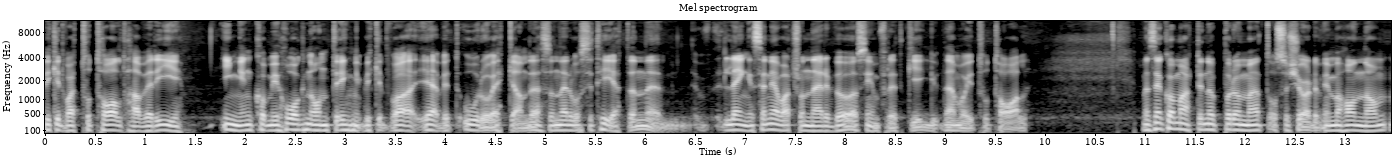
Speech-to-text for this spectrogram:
Vilket var ett totalt haveri. Ingen kom ihåg någonting, vilket var jävligt oroväckande. Så nervositeten, eh, länge sedan jag varit så nervös inför ett gig, den var ju total. Men sen kom Martin upp på rummet och så körde vi med honom.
